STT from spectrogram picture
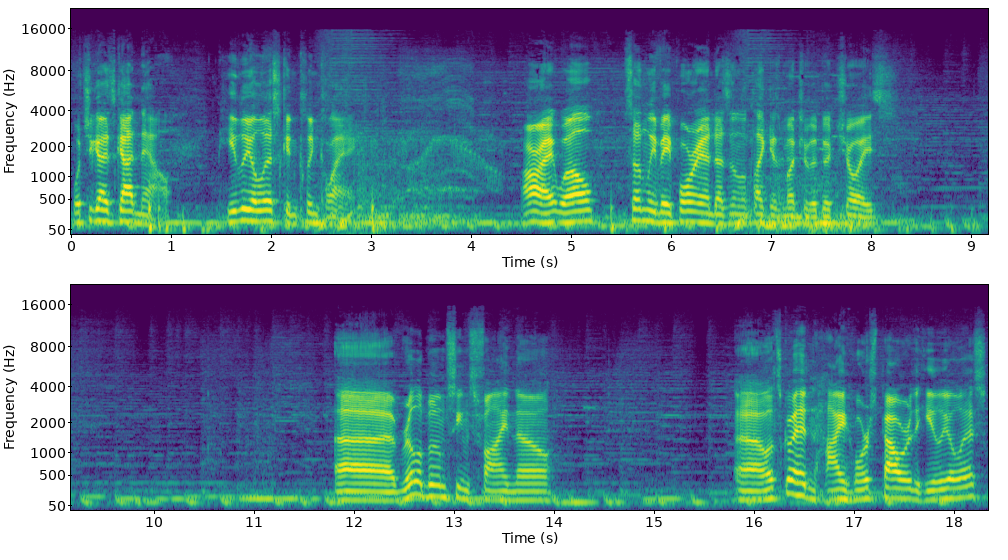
What you guys got now? Heliolisk and Klinklang. All right, well, suddenly Vaporeon doesn't look like as much of a good choice. Uh, Rillaboom seems fine, though. Uh, let's go ahead and high horsepower the Heliolisk.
